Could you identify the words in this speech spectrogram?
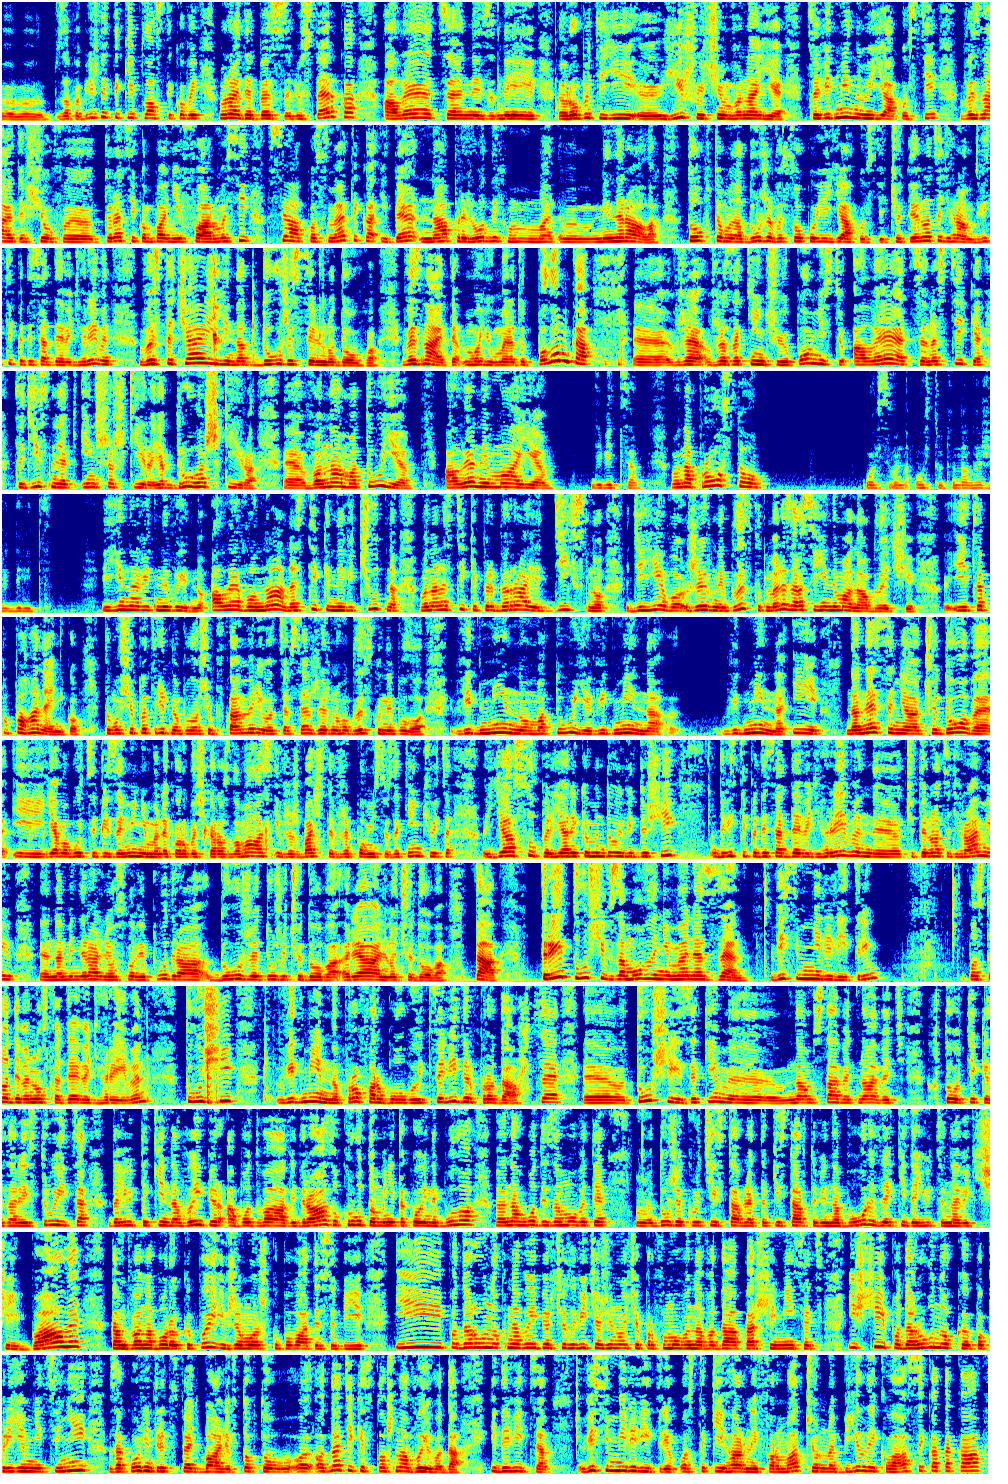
запобіжник такий пластиковий. Вона йде без люстерка, але це не, не робить її е, гіршою, чим вона є. Це відмінної якості. Ви знаєте, що в е, турецькій компанії Фармасі вся косметика йде на природних мінералах, тобто вона дуже високої якості. 14 грам, 259 гривень. Вистачає її на дуже сильно довго. Ви знаєте, мою в мене тут поломка, е, вже, вже закінчую повністю, але це настільки, це дійсно як інша шкіра, як друга шкіра. Е, Вона матує, але немає. Дивіться, вона просто. Ось вона, ось тут вона лежить, дивіться. Її навіть не видно, але вона настільки невідчутна, вона настільки прибирає дійсно дієво жирний блиск. В мене зараз її нема на обличчі, і це поганенько, тому що потрібно було, щоб в камері оце все жирного блиску не було. Відмінно матує, відмінна. Відмінна і нанесення чудове, і я, мабуть, собі заміню, мене коробочка розламалась, і вже ж бачите, вже повністю закінчується. Я супер, я рекомендую від душі 259 гривень, е, 14 грамів е, на мінеральній основі пудра. Дуже дуже чудова, реально чудова. Так, три туші в замовленні в мене зен 8 мл по 199 гривень. Туші відмінно профарбовують. Це лідер продаж. Це е, туші, з якими нам ставлять навіть хто тільки зареєструється, дають такі на вибір або два відразу. Круто, мені такої не було е, нагоди замовити. Дуже круті ставлять такі стартові набори, за які даються навіть ще й бали. Там два набори кипи, і вже можеш купувати собі і подарунок на вибір, чоловіча, жіноча парфумована вода перший місяць, і ще й подарунок по приємній ціні за кожні 35 балів. Тобто одна тільки сплошна вигода. І дивіться, 8 мл, ось такий гарний формат, чорно-білий, класика така.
